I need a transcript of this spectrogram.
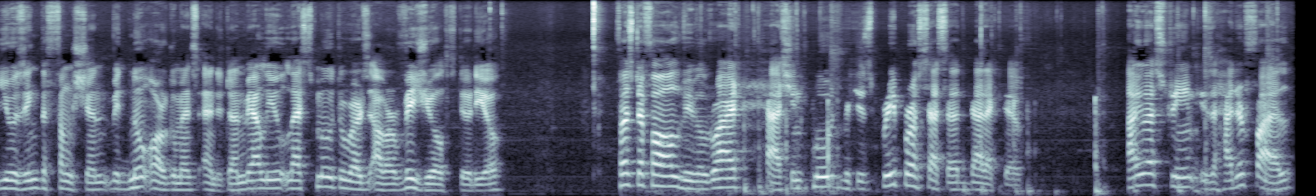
using the function with no arguments and return value. Let's move towards our Visual Studio. First of all, we will write hash include, which is preprocessor directive. iostream stream is a header file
